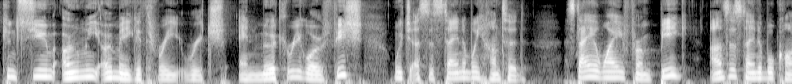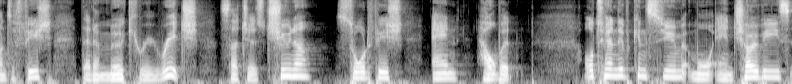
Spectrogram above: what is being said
Consume only omega 3 rich and mercury low fish which are sustainably hunted. Stay away from big unsustainable kinds of fish that are mercury rich, such as tuna, swordfish, and halibut. Alternative consume more anchovies,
